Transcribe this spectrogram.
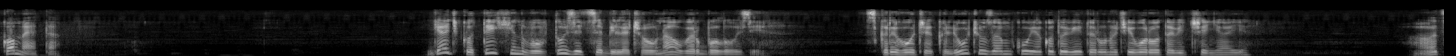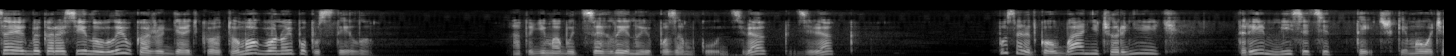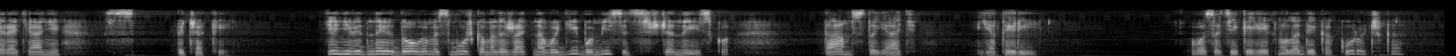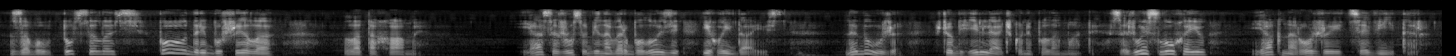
Комета. Дядько Тихін вовтузиться біля човна у верболозі. Скригоче ключ у замку, як ото вітер уночі ворота відчиняє. А це якби карасіну влив, кажуть дядько, тому б воно й попустило. А тоді, мабуть, цеглиною по замку дзвяк, дзвяк. Посеред ковбані чорніють три місяці тички, мов очеретяні спичаки. Тіні від них довгими смужками лежать на воді, бо місяць ще низько. Там стоять ятирі. В осоці кигикнула дика курочка, завовтусилась, подрібушила латахами. Я сижу собі на верболозі і гойдаюсь. Не дуже, щоб гіллячко не поламати. Сижу і слухаю, як народжується вітер.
